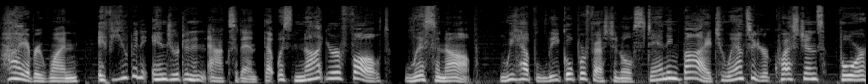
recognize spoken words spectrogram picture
Hi, everyone. If you've been injured in an accident that was not your fault, listen up. We have legal professionals standing by to answer your questions for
